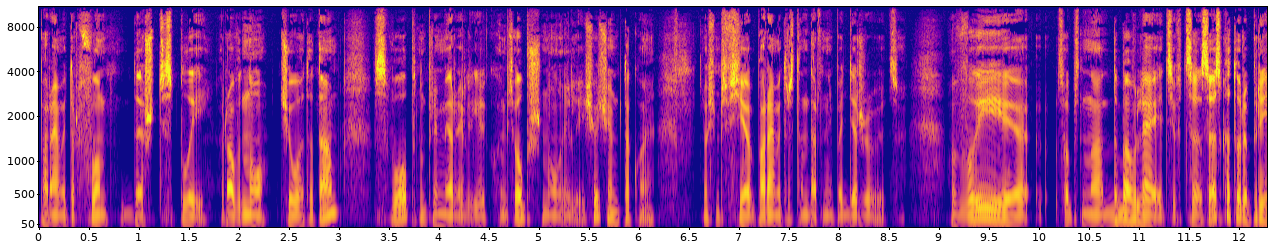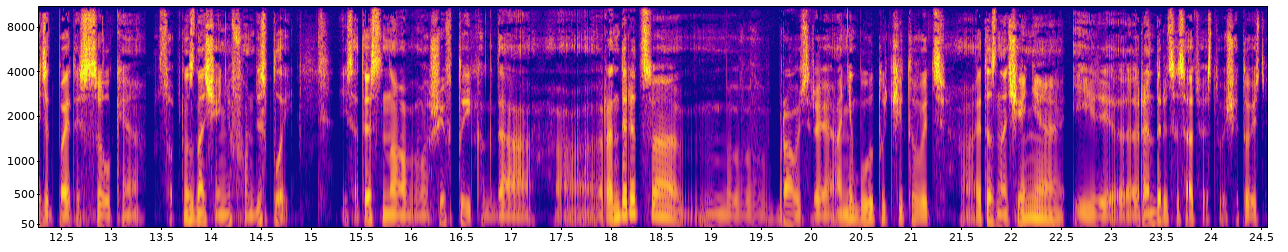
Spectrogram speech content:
параметр font dash display равно чего-то там, swap, например, или какой-нибудь optional, или еще что-нибудь такое, в общем, все параметры стандартно не поддерживаются, вы, собственно, добавляете в CSS, который приедет по этой ссылке, собственно, значение font display. И, соответственно, шрифты, когда э, рендерятся в браузере, они будут учитывать э, это значение и рендериться соответствующие. То есть,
